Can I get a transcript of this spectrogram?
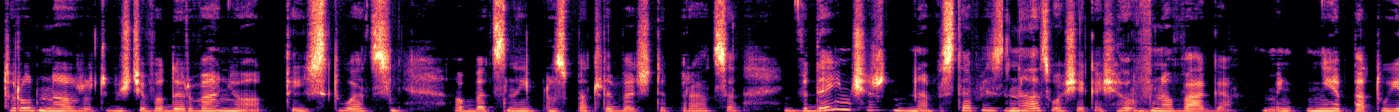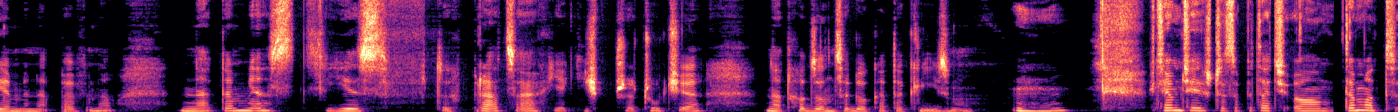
trudno rzeczywiście w oderwaniu od tej sytuacji obecnej rozpatrywać te prace. Wydaje mi się, że na wystawie znalazła się jakaś równowaga. My nie patujemy na pewno, natomiast jest w tych pracach jakieś przeczucie nadchodzącego kataklizmu. Mhm. Chciałam Cię jeszcze zapytać o temat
